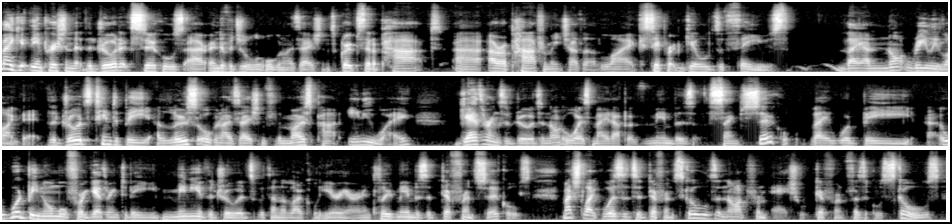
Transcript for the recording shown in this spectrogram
may get the impression that the Druidic circles are individual organisations, groups that are apart, uh, are apart from each other, like separate guilds of thieves. They are not really like that. The Druids tend to be a loose organisation for the most part anyway, gatherings of druids are not always made up of members of the same circle. They would be uh, it would be normal for a gathering to be many of the druids within a local area and include members of different circles, much like wizards of different schools and not from actual different physical schools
